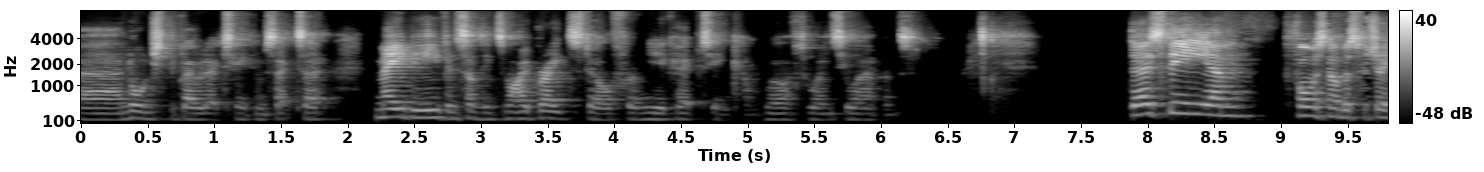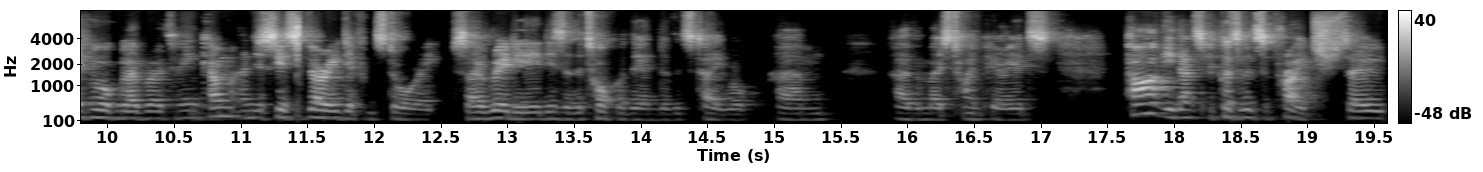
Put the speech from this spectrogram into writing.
uh, launch the global equity income sector, maybe even something to migrate still from UK equity income. We'll have to wait and see what happens. There's the um, performance numbers for JP Morgan Global Growth and Income, and you see it's a very different story. So really, it is at the top of the end of its table um, over most time periods. Partly that's because of its approach. So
